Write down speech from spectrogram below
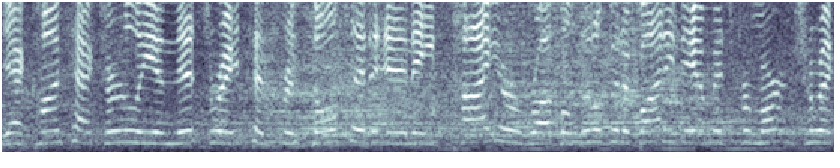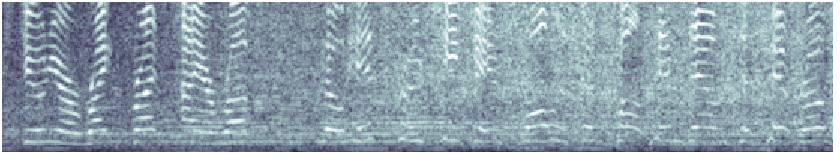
Yeah, contact early in this race has resulted in a tire rub, a little bit of body damage for Martin Truex Jr., a right front tire rub. So his crew chief, James Small, has just called him down to pit road.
